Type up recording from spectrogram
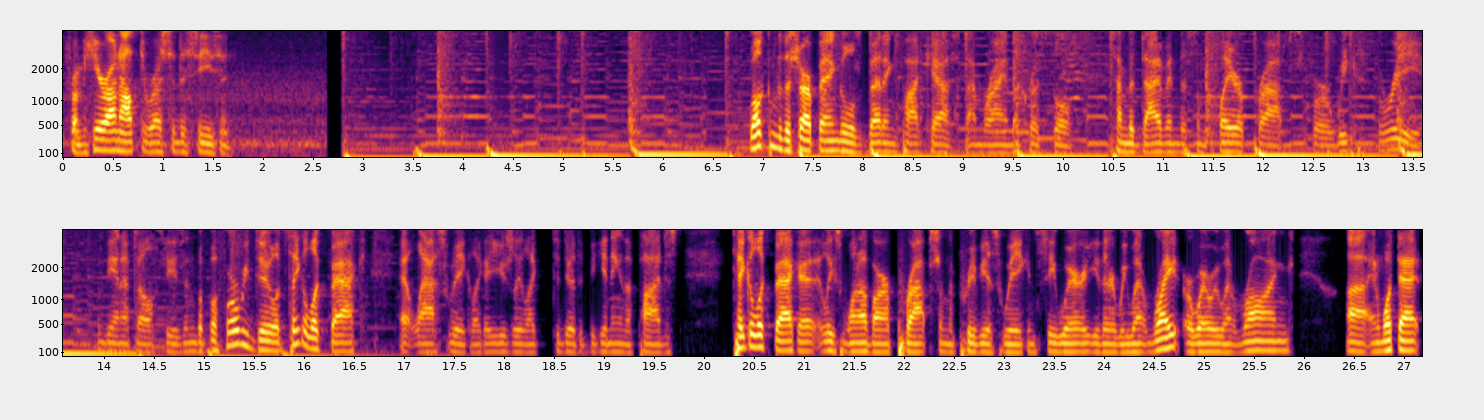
from here on out the rest of the season. Welcome to the Sharp Angles Betting Podcast. I'm Ryan McCrystal. Time to dive into some player props for week three of the NFL season. But before we do, let's take a look back at last week, like I usually like to do at the beginning of the pod. Just take a look back at at least one of our props from the previous week and see where either we went right or where we went wrong uh, and what that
